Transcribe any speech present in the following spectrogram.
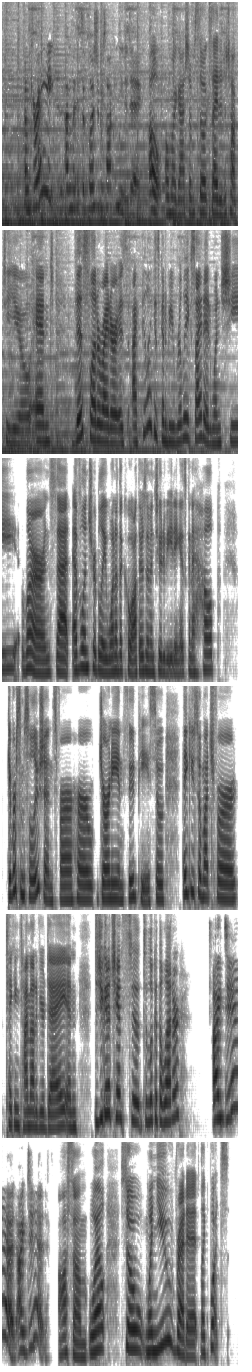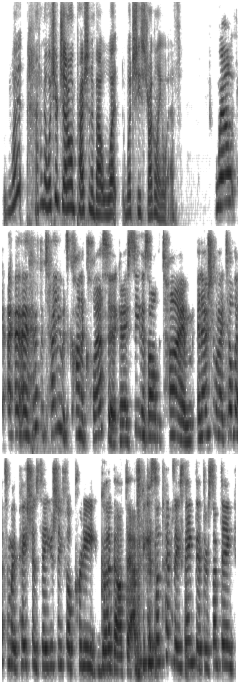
I'm great. I'm, it's a pleasure to be talking to you today. Oh, oh my gosh, I'm so excited to talk to you. And this letter writer is, I feel like, is going to be really excited when she learns that Evelyn Tribole, one of the co-authors of Intuitive Eating, is going to help give her some solutions for her journey in food peace. So, thank you so much for taking time out of your day. And did you get a chance to to look at the letter? I did. I did. Awesome. Well, so when you read it, like what's what I don't know, what's your general impression about what what she's struggling with? Well, I, I, have to tell you, it's kind of classic. And I see this all the time. And actually, when I tell that to my patients, they usually feel pretty good about that because sometimes they think that there's something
